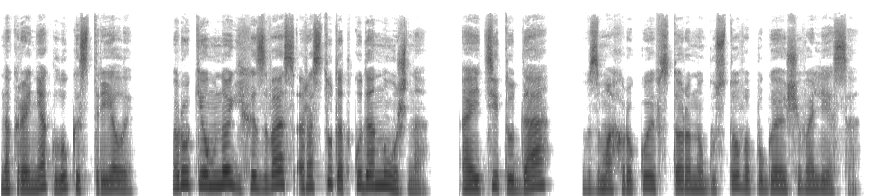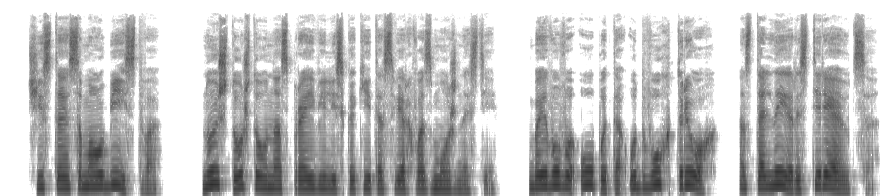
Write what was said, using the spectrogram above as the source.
на крайняк лук и стрелы. Руки у многих из вас растут откуда нужно, а идти туда — взмах рукой в сторону густого пугающего леса. Чистое самоубийство. Ну и что, что у нас проявились какие-то сверхвозможности? Боевого опыта у двух-трех, Остальные растеряются.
